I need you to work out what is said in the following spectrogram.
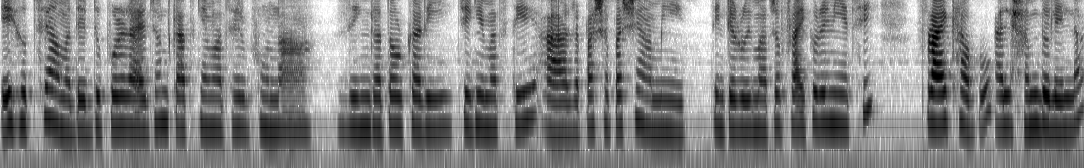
এই হচ্ছে আমাদের দুপুরের আয়োজন। কাচকে মাছের ভুনা জিঙ্গা তরকারি, চিংড়ি মাছ দিয়ে। আর পাশাপাশি আমি তিনটে রুই মাছও ফ্রাই করে নিয়েছি। ফ্রাই খাব। আলহামদুলিল্লাহ,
